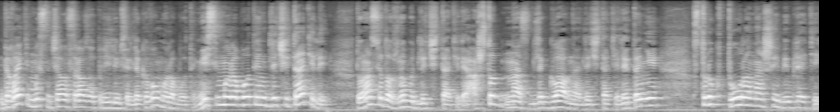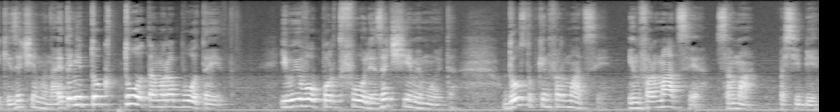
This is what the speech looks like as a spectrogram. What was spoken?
Давайте мы сначала сразу определимся, для кого мы работаем. Если мы работаем для читателей, то у нас все должно быть для читателей. А что у нас для, главное для читателей? Это не структура нашей библиотеки. Зачем она? Это не то, кто там работает. И его портфолио. Зачем ему это? Доступ к информации. Информация сама по себе.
